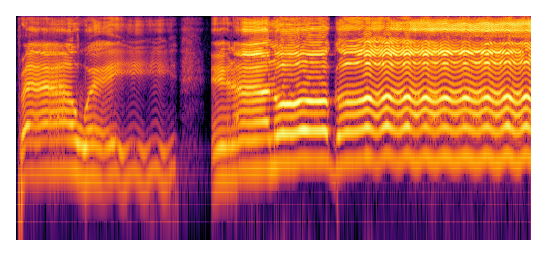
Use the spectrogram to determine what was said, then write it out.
prayer way. And I know God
